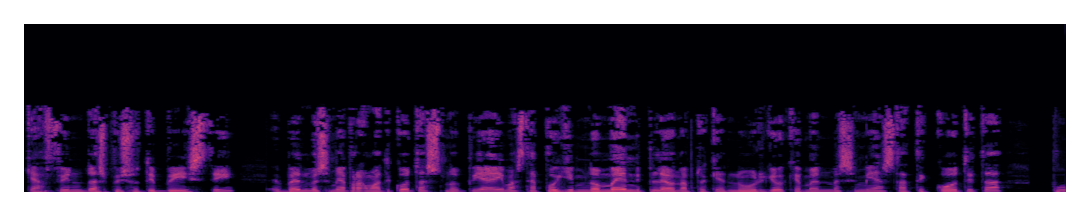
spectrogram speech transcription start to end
και αφήνοντας πίσω την πίστη μπαίνουμε σε μια πραγματικότητα στην οποία είμαστε απογυμνωμένοι πλέον από το καινούριο και μένουμε σε μια στατικότητα που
